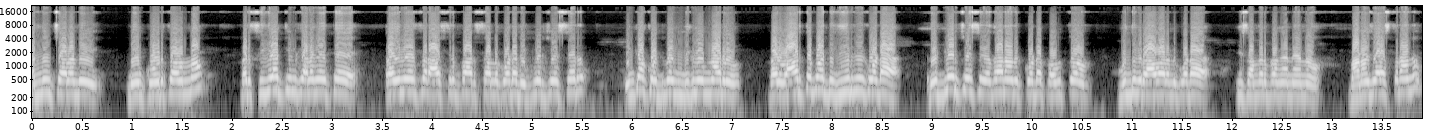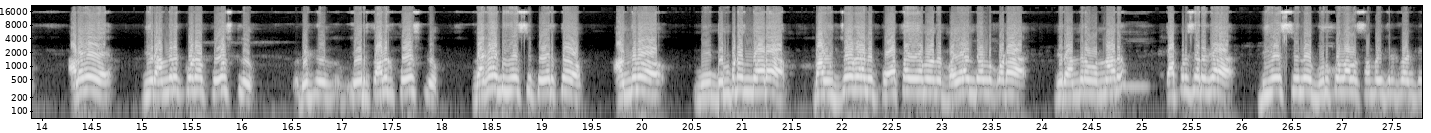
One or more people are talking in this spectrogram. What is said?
అందించాలని మేము కోరుతా ఉన్నాం. మరి సిఆర్టీలకు ఎలాగైతే ట్రైన్ ఫర్ ఆశ్రమ పాఠశాలలు కూడా రెగ్యులర్ చేశారు ఇంకా కొంతమంది మిగిలి ఉన్నారు. మరి వారితో పాటు వీరిని కూడా రెగ్యులర్ చేసే విధానానికి కూడా ప్రభుత్వం ముందుకు రావాలని కూడా ఈ సందర్భంగా నేను మనం చేస్తున్నాను. అలాగే వీరందరికి కూడా పోస్టులు వీరి తాలూకు పోస్టులు మెగా డిఎస్సి పేరుతో అందులో మీ నింపడం ద్వారా మా ఉద్యోగాలు పోతాయేమో అనే భయాందోళన కూడా మీరందరూ ఉన్నారు. తప్పనిసరిగా డిఎస్సిలో గురుకులాలకు సంబంధించినటువంటి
